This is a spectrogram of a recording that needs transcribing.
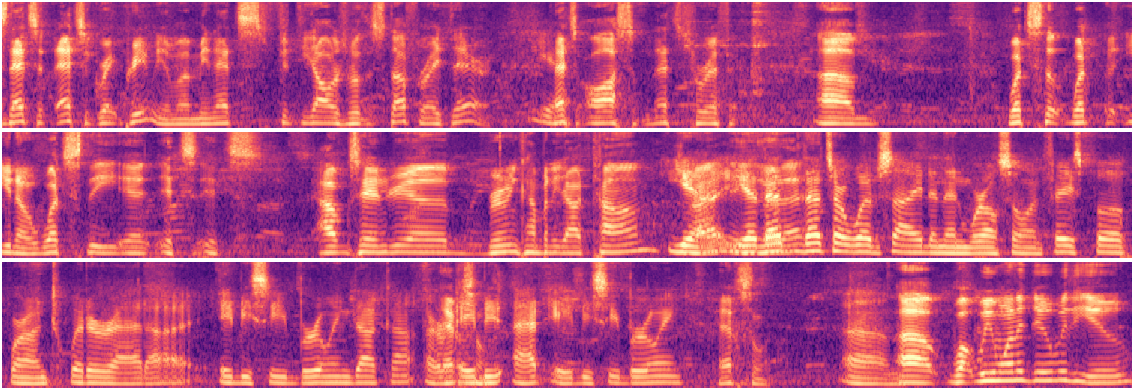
So- That's a, that's a great premium. I mean, that's fifty dollars worth of stuff right there. Yeah. That's awesome. That's terrific. Um, what's the what? You know, what's the? It, it's it's AlexandriaBrewingCompany.com. Yeah, right? Yeah, know that, that's our website, and then we're also on Facebook. We're on Twitter at uh, abcbrewing.com or. AB, at ABC Brewing. Excellent. Um, uh, what we want to do with you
